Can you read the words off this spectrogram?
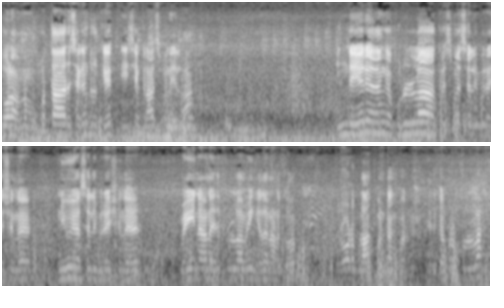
போகலாம் இன்னும் முப்பத்தாறு செகண்ட் இருக்குது ஈஸியாக கிராஸ் பண்ணிடலாம். இந்த ஏரியா தாங்க ஃபுல்லாக Christmas celebration new year celebration மெயினான இது ஃபுல்லாமே இங்கே தான் நடக்கும். ரோடை பிளாக் பண்ணிட்டாங்க பாருங்கள் இதுக்கப்புறம் ஃபுல்லாக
